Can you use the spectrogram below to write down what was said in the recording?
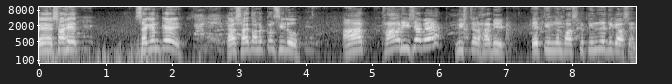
এ শাহেদ। সেকেন্ড কে? কার শাহেদ অনেকক্ষণ ছিল। আর থার্ড হিসাবে মিস্টার হাবিব। এই তিনজন ফার্স্ট ফার্স্টকে তিনজনের দিকে আসেন।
